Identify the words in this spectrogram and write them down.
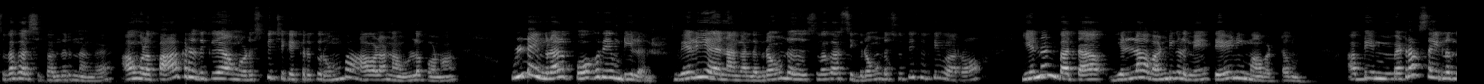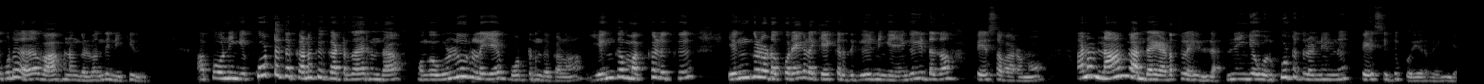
சிவகாசிக்கு வந்திருந்தாங்க. அவங்கள பார்க்கறதுக்கு, அவங்களோட ஸ்பீச்சை கேட்கறதுக்கு ரொம்ப ஆவலாக நான் உள்ளே போனேன். உள்ளே எங்களால் போகவே முடியல. வெளியே நாங்கள் அந்த கிரவுண்டை சிவகாசி கிரவுண்டை சுற்றி சுற்றி வர்றோம். என்னன்னு பார்த்தா, எல்லா வண்டிகளுமே தேனி மாவட்டம். அப்படி மெட்ராஸ் சைட்லேருந்து கூட வாகனங்கள் வந்து நிற்கிது அப்போது நீங்கள் கூட்டத்தை கணக்கு காட்டுறதா இருந்தால் உங்கள் உள்ளூர்லேயே போட்டிருந்துக்கலாம். எங்கள் மக்களுக்கு எங்களோட குறைகளை கேட்குறதுக்கு நீங்கள் எங்ககிட்ட தான் பேச வரணும். ஆனால் நாங்கள் அந்த இடத்துல இல்லை நீங்கள் ஒரு கூட்டத்தில் நின்று பேசிட்டு போயிடுறீங்க.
